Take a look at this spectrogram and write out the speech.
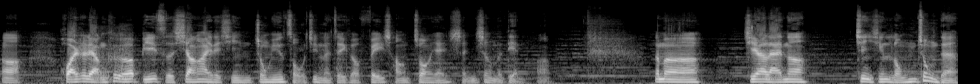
啊，怀着两颗彼此相爱的心，终于走进了这个非常庄严神圣的殿堂。那么接下来呢，进行隆重的。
